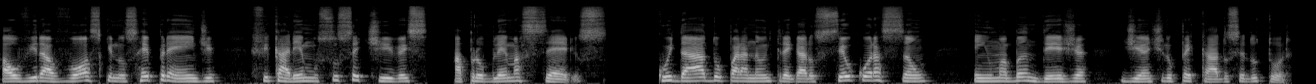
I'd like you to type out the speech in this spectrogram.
a ouvir a voz que nos repreende, ficaremos suscetíveis a problemas sérios. Cuidado para não entregar o seu coração em uma bandeja diante do pecado sedutor.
